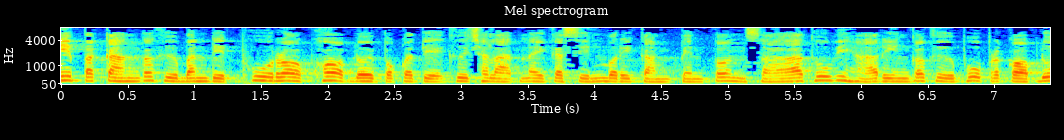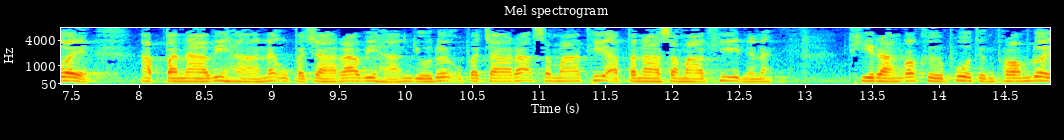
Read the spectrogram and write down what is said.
นิปกังก็คือบัณฑิตผู้รอบครอบโดยปกติคือฉลาดในกสินบริกรรมเป็นต้นสาธุวิหาริงก็คือผู้ประกอบด้วยอัปปนาวิหารและอุปจาระวิหารอยู่ด้วยอุปจาระสมาธิอัปปนาสมาธิเนี่ยนะทีรังก็คือพูดถึงพร้อมด้วย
